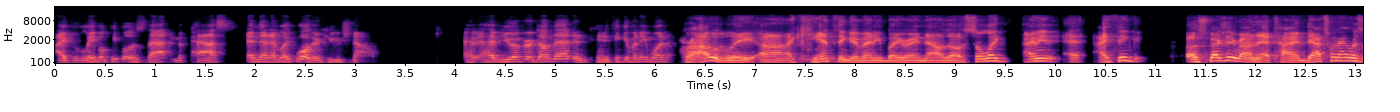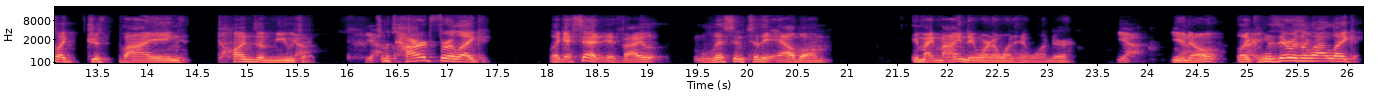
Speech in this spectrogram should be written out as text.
I've labeled people as that in the past, and then I'm like, whoa, they're huge now. Have, you ever done that? And can you think of anyone? Probably. Uh, I can't think of anybody right now though. So like, I mean, I- I think especially around that time, that's when I was like just buying tons of music. Yeah. So it's hard for like, like I said, if I listen to the album, in my mind they weren't a one hit wonder. Yeah. You Yeah. know, like Right. because there was a lot like,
